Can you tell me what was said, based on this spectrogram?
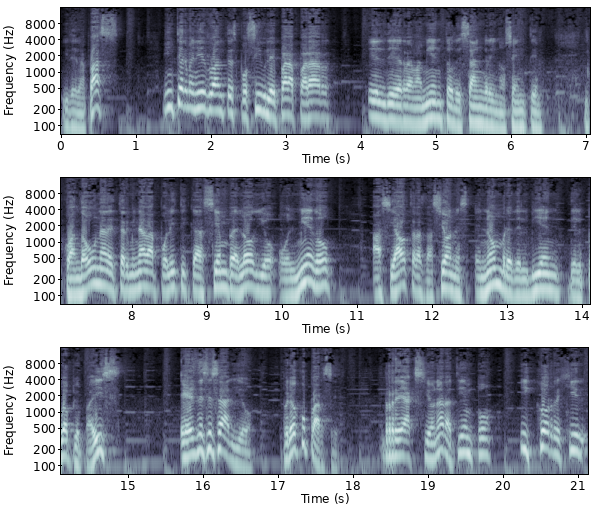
y de la paz. Intervenir lo antes posible para parar el derramamiento de sangre inocente. Y cuando una determinada política siembra el odio o el miedo, hacia otras naciones en nombre del bien del propio país, es necesario preocuparse, reaccionar a tiempo y corregir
